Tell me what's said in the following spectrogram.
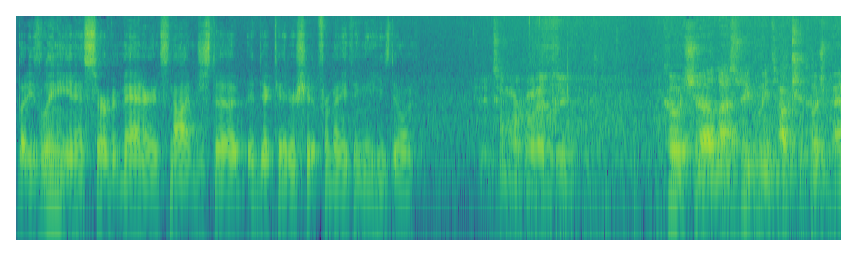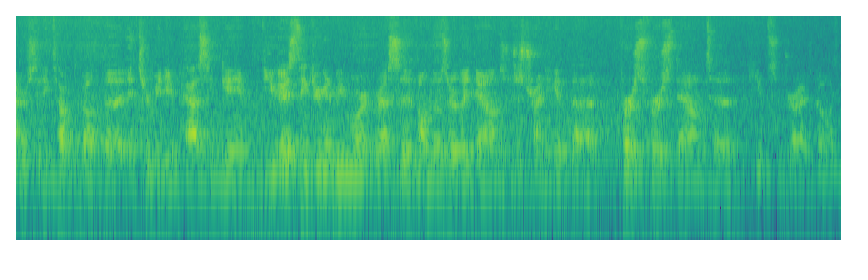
but he's leading in a servant manner. It's not just a, a dictatorship from anything that he's doing. Okay, two more, go ahead, Jake. Coach, uh, last week when we talked to Coach Patterson, he talked about the intermediate passing game. Do you guys think you're going to be more aggressive on those early downs and just trying to get that first first down to keep some drives going?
